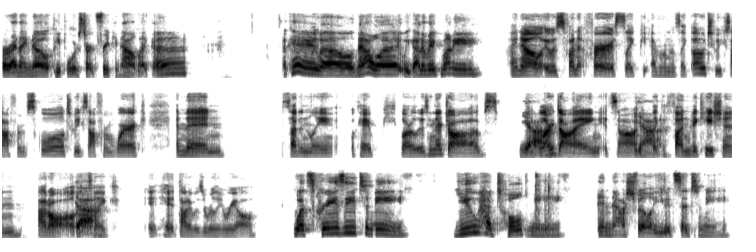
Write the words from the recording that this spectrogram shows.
or and I know people were start freaking out like, uh okay, Like- well, now what? We got to make money. I know it was fun at first. Like everyone was like, "Oh, two weeks off from school, two weeks off from work," and then suddenly, okay, people are losing their jobs. Yeah. People are dying. It's not Yeah. like a fun vacation at all. Yeah. It's like it hit. Thought it was really real. What's crazy to me, you had told me in Nashville, you had said to me,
